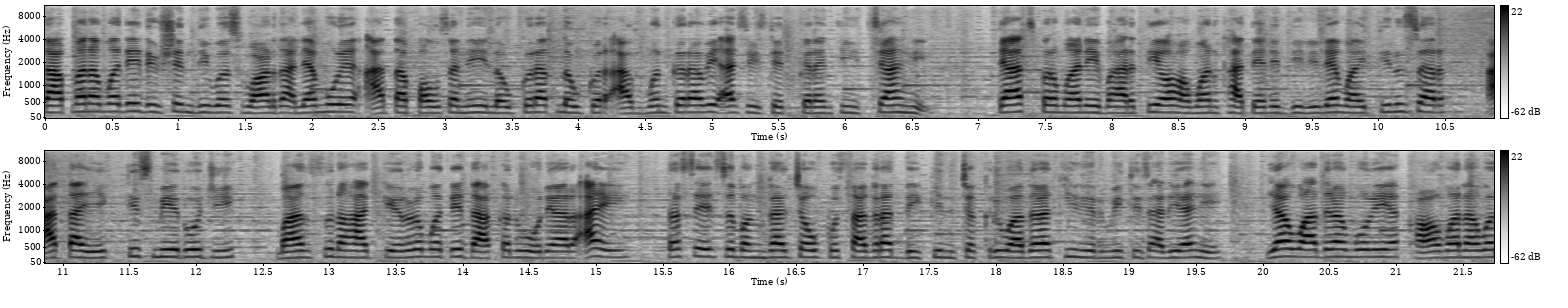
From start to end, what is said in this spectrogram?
तापमानामध्ये दिवसेंदिवस वाढ झाल्यामुळे आता पावसाने लवकरात लवकर आगमन करावे अशी शेतकऱ्यांची इच्छा आहे. त्याचप्रमाणे भारतीय हवामान खात्याने दिलेल्या माहितीनुसार आता एकतीस मे रोजी मान्सून हा केरळमध्ये दाखल होणार आहे. तसेच बंगालच्या उपसागरात देखील चक्रीवादळाची निर्मिती झाली आहे. या वादळामुळे हवामानावर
